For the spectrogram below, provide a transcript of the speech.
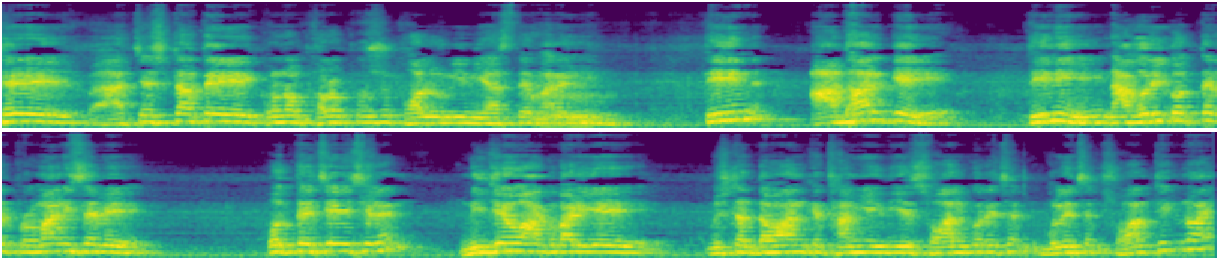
সে চেষ্টাতে কোনো ফলপ্রসূ ফল উনি নিয়ে আসতে পারেননি। তিন, আধারকে তিনি নাগরিকত্বের প্রমাণ হিসেবে করতে চেয়েছিলেন। নিজেও আগ বাড়িয়ে মিস্টার দেওয়ানকে থামিয়ে দিয়ে সওয়াল করেছেন, বলেছেন, সওয়াল ঠিক নয়,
